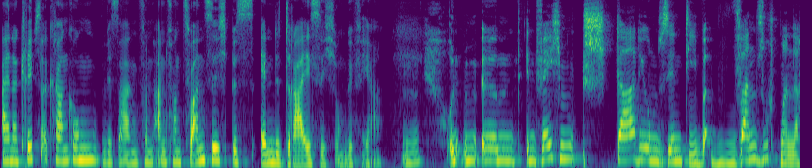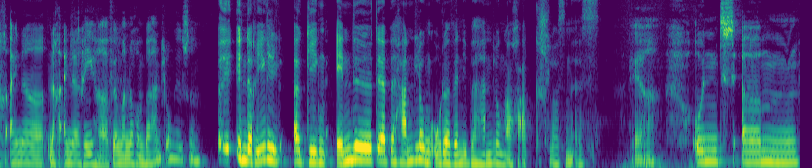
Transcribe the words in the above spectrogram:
einer Krebserkrankung. Wir sagen von Anfang 20 bis Ende 30 ungefähr. Mhm. Und ähm, in welchem Stadium sind die? Wann sucht man nach einer, nach einer Reha, wenn man noch in Behandlung ist? Äh, in der Regel äh, gegen Ende der Behandlung oder wenn die Behandlung auch abgeschlossen ist. Ja. Und ähm,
